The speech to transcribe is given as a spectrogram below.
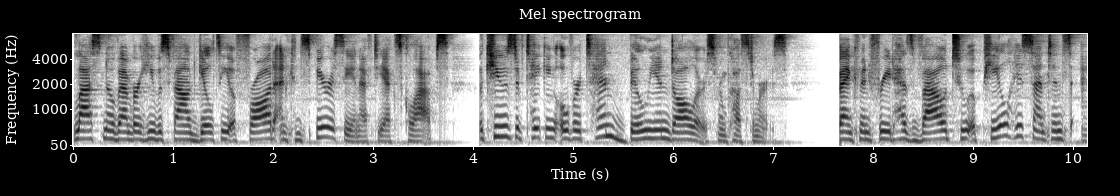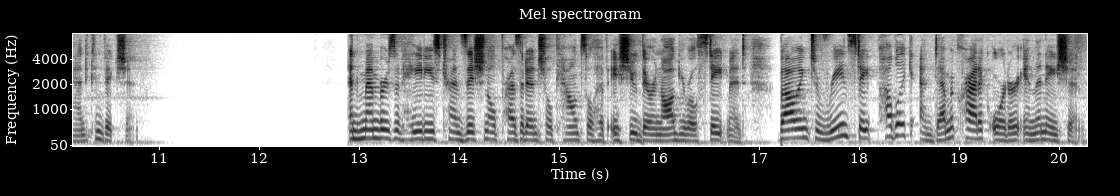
Last November, he was found guilty of fraud and conspiracy in FTX collapse, accused of taking over $10 billion from customers. Bankman Fried has vowed to appeal his sentence and conviction. And members of Haiti's Transitional Presidential Council have issued their inaugural statement, vowing to reinstate public and democratic order in the nation.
